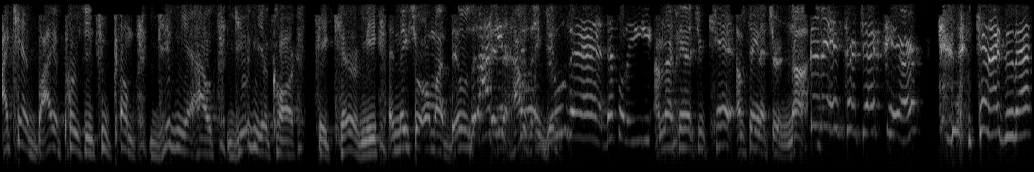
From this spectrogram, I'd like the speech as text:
I can't buy a person to come give me a house, give me a car, take care of me, and make sure all my bills but are I in the can house still and give. do that. That's what you. I'm not saying that you can't. I'm saying that you're not. I'm gonna interject here. can I do that?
